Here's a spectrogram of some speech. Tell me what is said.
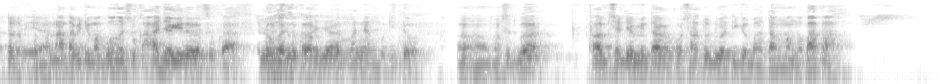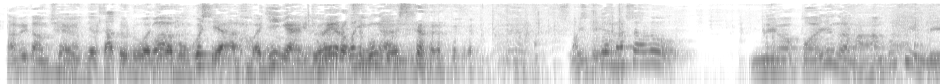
tetap Iya. temenan tapi cuma gua nggak suka aja gitu Gak suka lu Nggak suka suka, aja. teman yang begitu Heeh, maksud gua kalau misalnya dia minta rokok satu dua tiga batang mah nggak apa-apa. Tapi kalau ya, misalnya satu dua Gua- tiga bungkus ya bajingan. Itu gue rokok sebungkus. Maksud Gitu gua ya. masa lu beli rokok aja nggak mampu sih beli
